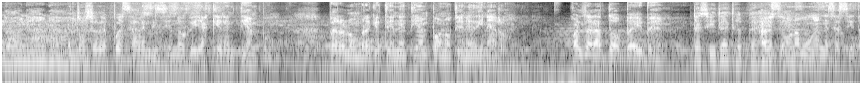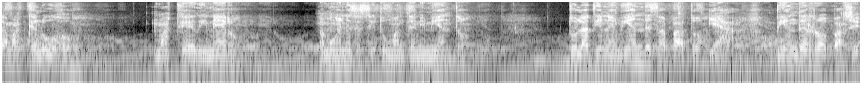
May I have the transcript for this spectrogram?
No, no, no. Entonces después salen diciendo que ellas quieren tiempo, pero el hombre que tiene tiempo no tiene dinero. ¿Cuál de las dos, baby? Decídete, baby. A veces una mujer necesita más que lujo, más que dinero. La mujer necesita un mantenimiento. Tú la tienes bien de zapatos, yeah. bien de ropa, sí.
